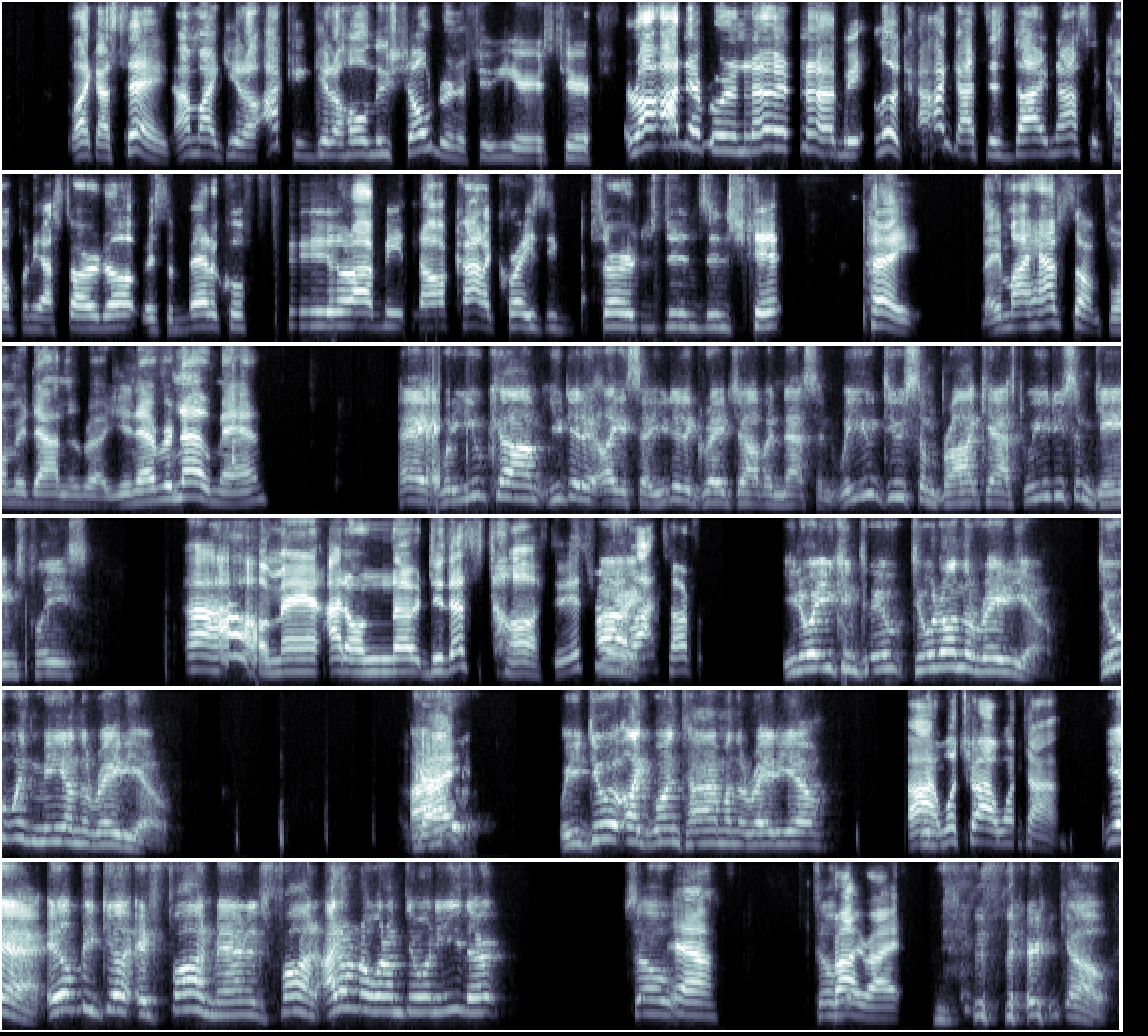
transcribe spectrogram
like I said, I might get a, I could get a whole new shoulder in a few years here. I never would have known. I'd be, look, I got this diagnostic company I started up. It's a medical field. I'm meeting all kind of crazy surgeons and shit. Hey, they might have something for me down the road. You never know, man. Hey, will you come? You did it, like I said, you did a great job in NESN. Will you do some broadcast? Will you do some games, please? Oh man, I don't know, dude. That's tough, dude. It's really All a lot tougher. You know what you can do? Do it on the radio. Do it with me on the radio. All Okay. right. Will you do it like one time on the radio? All right, we'll try one time. Yeah, it'll be good. It's fun, man. It's fun. I don't know what I'm doing either. So, Yeah, so probably right. there you go.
